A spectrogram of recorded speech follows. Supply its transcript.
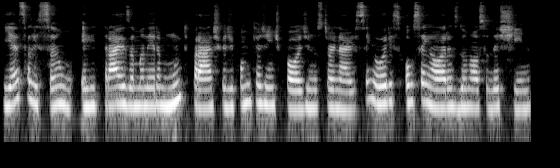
E essa lição, ele traz a maneira muito prática de como que a gente pode nos tornar senhores ou senhoras do nosso destino,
